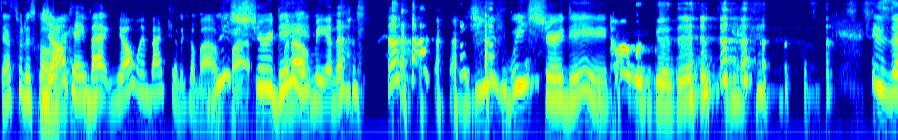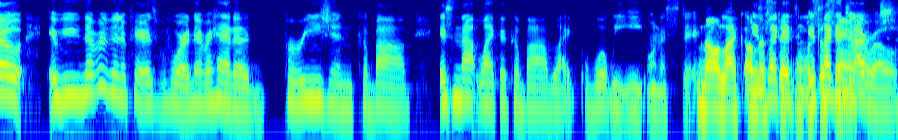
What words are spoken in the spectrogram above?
That's what it's called. Y'all came back. Y'all went back to the kebab. We sure did. Without me enough. we sure did. You know it was good then. yeah. so if you've never been to Paris before, never had a Parisian kebab, it's not like a kebab like what we eat on a stick. No, like on it's a like stick. A, it's like sandwich. a gyro.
